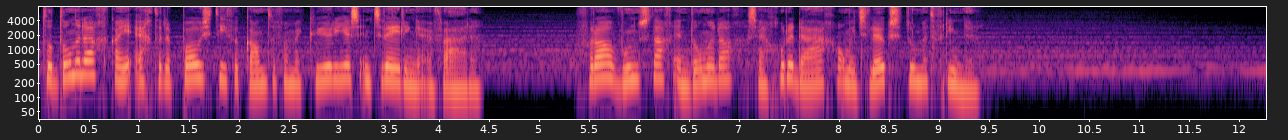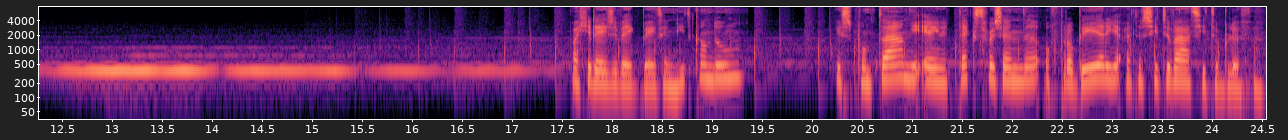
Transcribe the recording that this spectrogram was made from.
Tot donderdag kan je echter de positieve kanten van Mercurius in tweelingen ervaren. Vooral woensdag en donderdag zijn goede dagen om iets leuks te doen met vrienden. Wat je deze week beter niet kan doen, is spontaan die ene tekst verzenden of proberen je uit een situatie te bluffen.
